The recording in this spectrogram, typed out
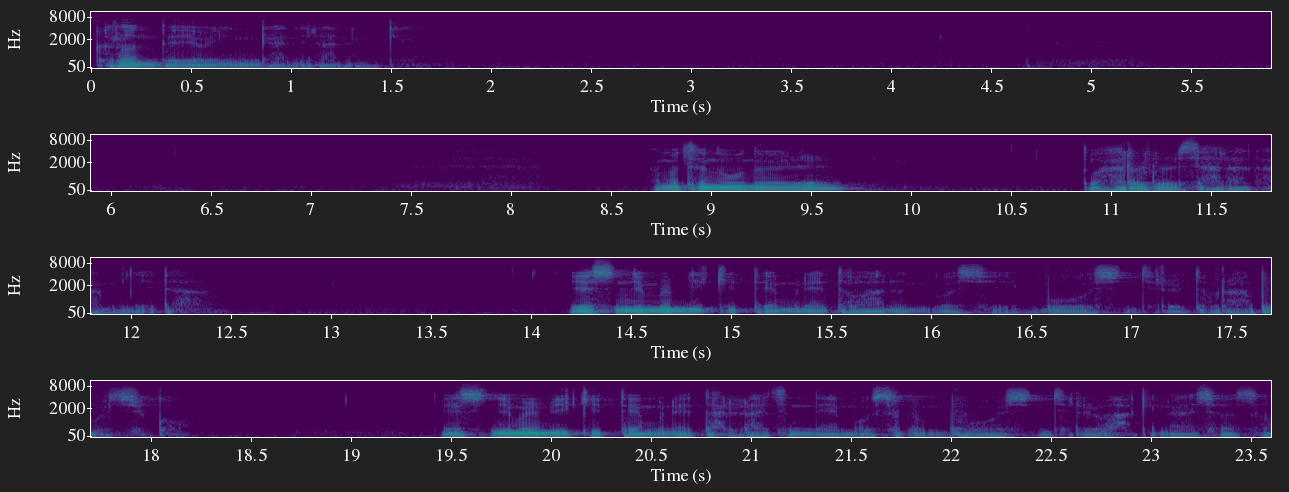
그런데요 인간이라는 게 아무튼 오늘 또 하루를 살아갑니다. 예수님을 믿기 때문에 더하는 것이 무엇인지를 돌아보시고 예수님을 믿기 때문에 달라진 내 모습은 무엇인지를 확인하셔서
